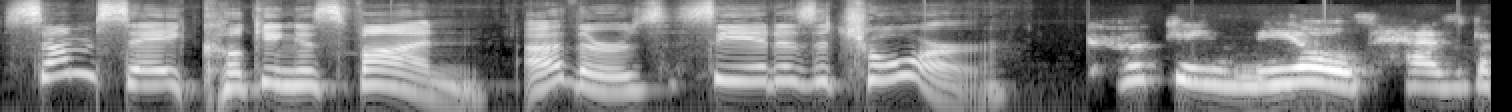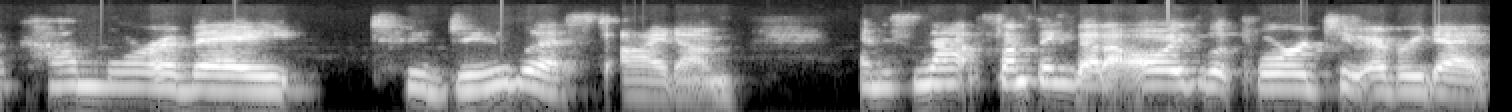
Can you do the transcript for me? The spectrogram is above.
Some say cooking is fun, others see it as a chore. Cooking meals has become more of a to do list item. And it's not something that I always look forward to every day,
